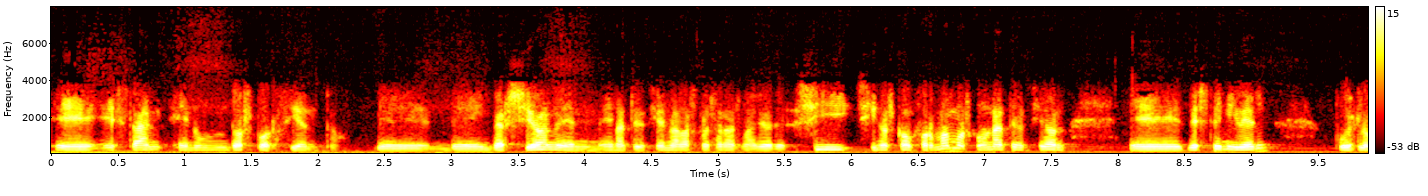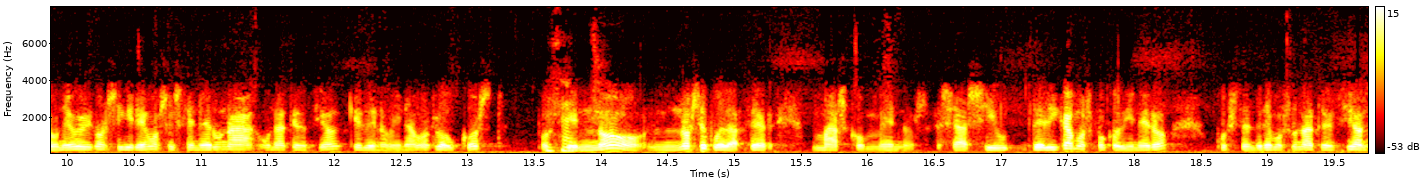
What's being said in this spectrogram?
eh, están en un 2% de, de inversión en, en atención a las personas mayores. Si, si nos conformamos con una atención eh, de este nivel, pues lo único que conseguiremos es tener una, una atención que denominamos low cost, porque Exacto. no, no se puede hacer más con menos. O sea, si dedicamos poco dinero, pues tendremos una atención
